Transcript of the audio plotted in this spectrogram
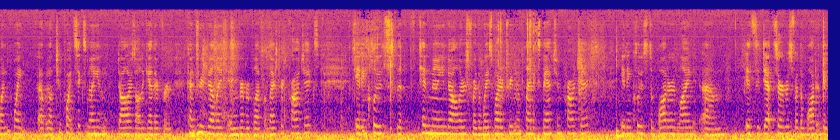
one point, uh, well, two point six million dollars altogether for Country Village and River Bluff electric projects. It includes the ten million dollars for the wastewater treatment plant expansion project. It includes the water line, um, it's the debt service for the water, the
